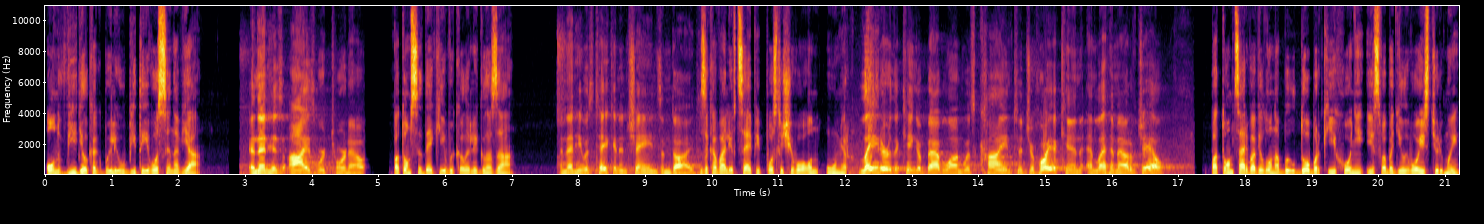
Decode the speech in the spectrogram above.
Он видел, как были убиты его сыновья. Потом Седекии выкололи глаза, заковали в цепи, после чего он умер. Потом царь Вавилона был добр к Иехоне и освободил его из тюрьмы.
